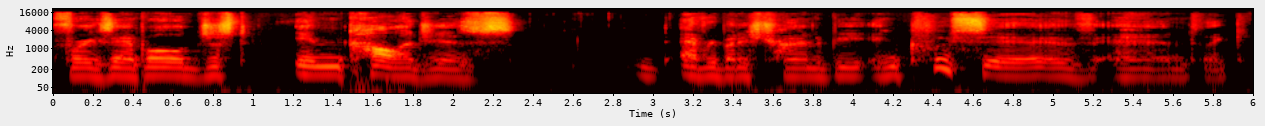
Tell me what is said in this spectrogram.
for example just in colleges everybody's trying to be inclusive and like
